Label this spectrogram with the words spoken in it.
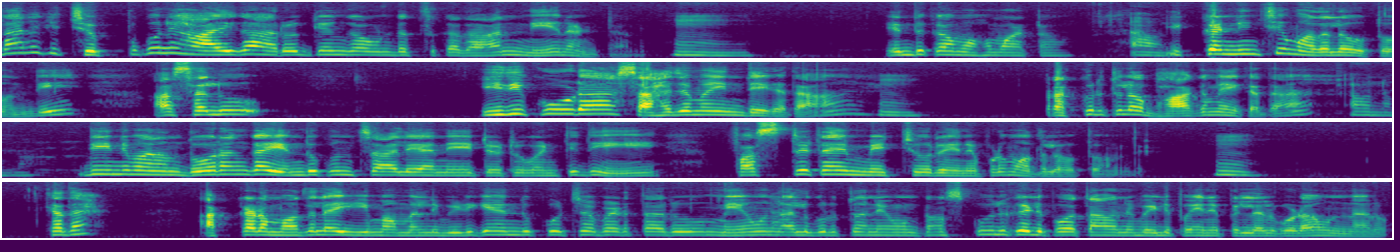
దానికి చెప్పుకుని హాయిగా ఆరోగ్యంగా ఉండొచ్చు కదా అని నేను అంటాను ఉమ్, ఎందుకు ఆ మొహమాటం. ఇక్కడి నుంచి మొదలవుతోంది. అసలు ఇది కూడా సహజమైందే కదా? ప్రకృతిలో భాగమే కదా? దీన్ని మనం దూరంగా ఎందుకు ఉంచాలి అనేటటువంటిది ఫస్ట్ టైం మెచ్యూర్ అయినప్పుడు మొదలవుతోంది. కదా? అక్కడ మొదలయ్యి మమ్మల్ని విడిగా ఎందుకు కూర్చోబెడతారు. మేము నలుగురితోనే ఉంటాం. స్కూల్కి వెళ్ళిపోతామని వెళ్ళిపోయిన పిల్లలు కూడా ఉన్నారు.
